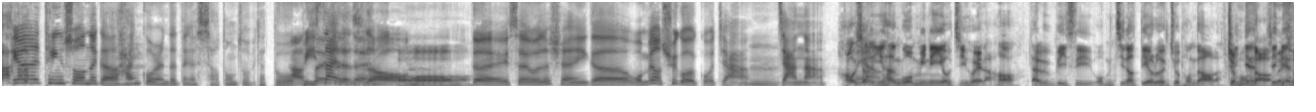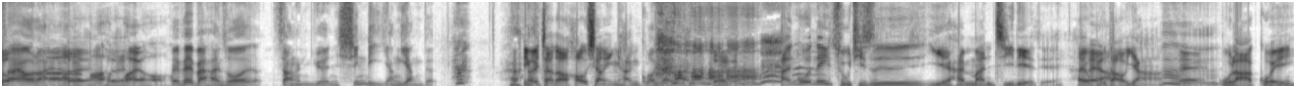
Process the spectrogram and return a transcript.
因为听说那个韩国人的那个小动作比较多，啊比赛的时候，哦，对，所以我就选一个我没有去过的国家，嗯加纳。好想赢韩国，明年有机会了哈，WBC 我们进到第二轮就碰到了，就碰到，没错。经典赛，要来。啊了。对。马很快哦。菲菲百涵说长圆心里痒痒的，因为讲到好想赢韩国。对，韩国那一组其实也还蛮激烈的，还有葡萄牙、对。嗯，乌拉圭、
